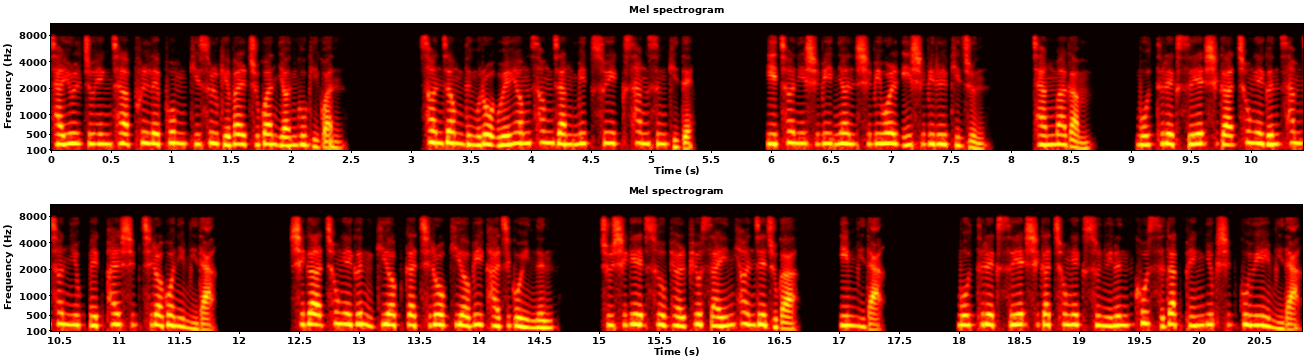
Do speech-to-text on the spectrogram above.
자율주행차 플랫폼 기술 개발 주관 연구기관 선정 등으로 외형 성장 및 수익 상승 기대. 2022년 12월 21일 기준 장마감 모트렉스의 시가총액은 3,687억 원입니다. 시가총액은 기업 가치로 기업이 가지고 있는 주식의 수 별표 쌓인 현재 주가입니다. 모트렉스의 시가총액 순위는 코스닥 169위입니다.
